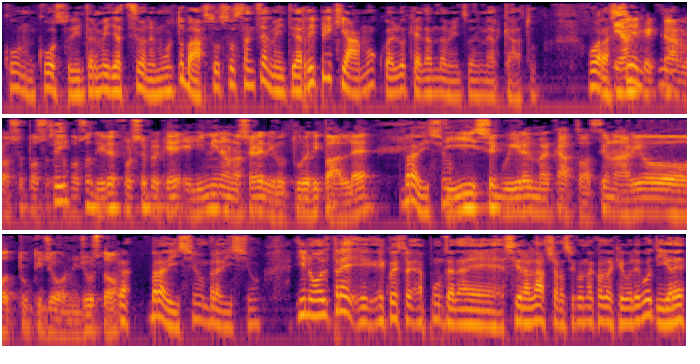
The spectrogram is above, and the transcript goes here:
con un costo di intermediazione molto basso, sostanzialmente replichiamo quello che è l'andamento del mercato. Ora, e anche Carlo, se posso, sì. se posso, dire, forse perché elimina una serie di rotture di palle bravissimo. di seguire il mercato azionario tutti i giorni, giusto? Bra- bravissimo, bravissimo. Inoltre, e, e questo appunto è, si rallaccia alla seconda cosa che volevo dire,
